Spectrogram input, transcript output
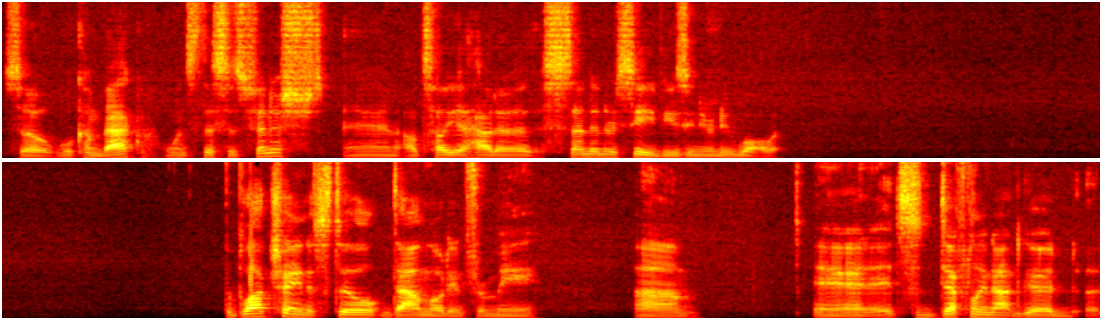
So we'll come back once this is finished, and I'll tell you how to send and receive using your new wallet. The blockchain is still downloading for me. Um, and it's definitely not good uh,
